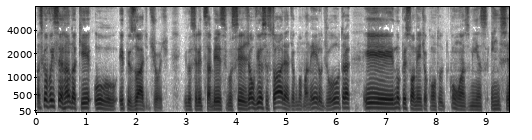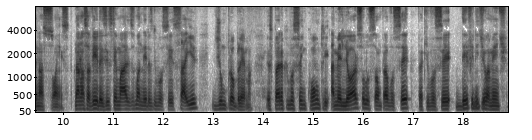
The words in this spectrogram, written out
mas que eu vou encerrando aqui o episódio de hoje. E gostaria de saber se você já ouviu essa história de alguma maneira ou de outra, e no pessoalmente eu conto com as minhas encenações. Na nossa vida existem várias maneiras de você sair de um problema. Eu espero que você encontre a melhor solução para você, para que você definitivamente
